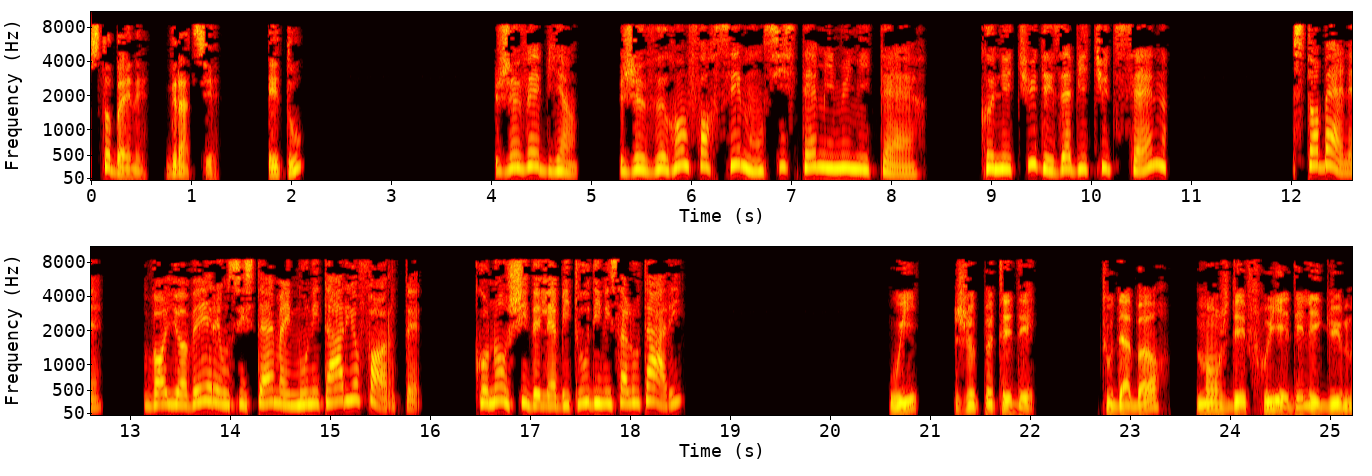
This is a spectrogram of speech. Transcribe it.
Sto bene, grazie. E tu? Je vais bien. Je veux renforcer mon système immunitaire. Connais-tu des habitudes saines? Sto bene. Voglio avere un sistema immunitario forte. Conosci delle abitudini salutari? Oui, je peux t'aider. Tout d'abord, mange des fruits et des légumes.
